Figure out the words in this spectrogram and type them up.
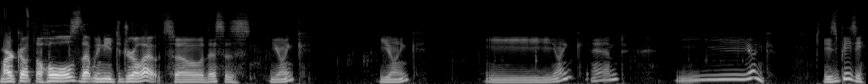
mark out the holes that we need to drill out. So this is yoink, yoink, yoink, and yoink. Easy peasy.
